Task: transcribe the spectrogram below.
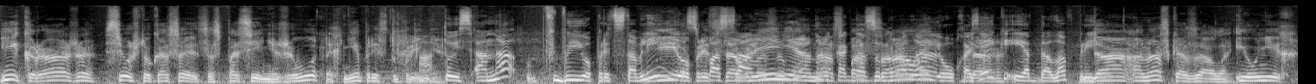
И кража, все, что касается спасения животных, не преступление. А, то есть она в ее представлении ее представление она когда спасала, забрала ее у хозяйки да, и отдала в приют. Да, она сказала. И у них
